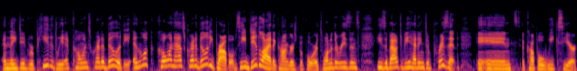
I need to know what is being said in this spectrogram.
and they did repeatedly at Cohen's credibility. And look, Cohen has credibility problems. He did lie to Congress before. It's one of the reasons he's about to be heading to prison in, in a couple weeks here.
